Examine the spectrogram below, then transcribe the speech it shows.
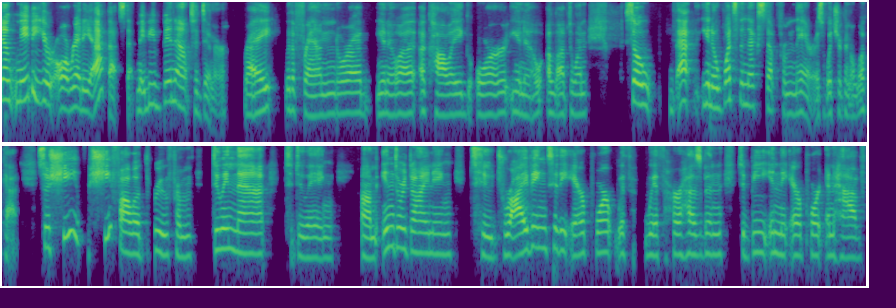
Now, maybe you're already at that step. Maybe you've been out to dinner right with a friend or a you know a, a colleague or you know a loved one. So that you know what's the next step from there is what you're going to look at. So she she followed through from doing that to doing um, indoor dining to driving to the airport with with her husband to be in the airport and have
